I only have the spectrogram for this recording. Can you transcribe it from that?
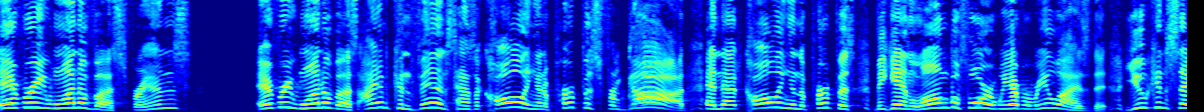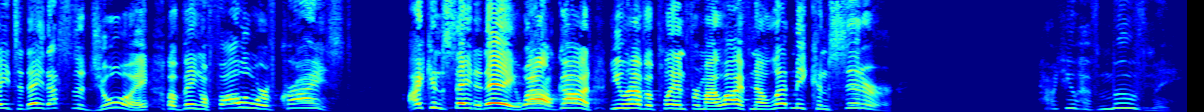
Every one of us, friends, Every one of us, I am convinced, has a calling and a purpose from God. And that calling and the purpose began long before we ever realized it. You can say today, that's the joy of being a follower of Christ. I can say today, wow, God, you have a plan for my life. Now let me consider how you have moved me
